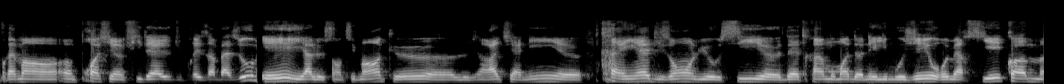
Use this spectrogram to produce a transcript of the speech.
vraiment un proche et un fidèle du président Bazoum. Et il y a le sentiment que le général Tiani craignait, disons, lui aussi, d'être à un moment donné limogé ou remercié comme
